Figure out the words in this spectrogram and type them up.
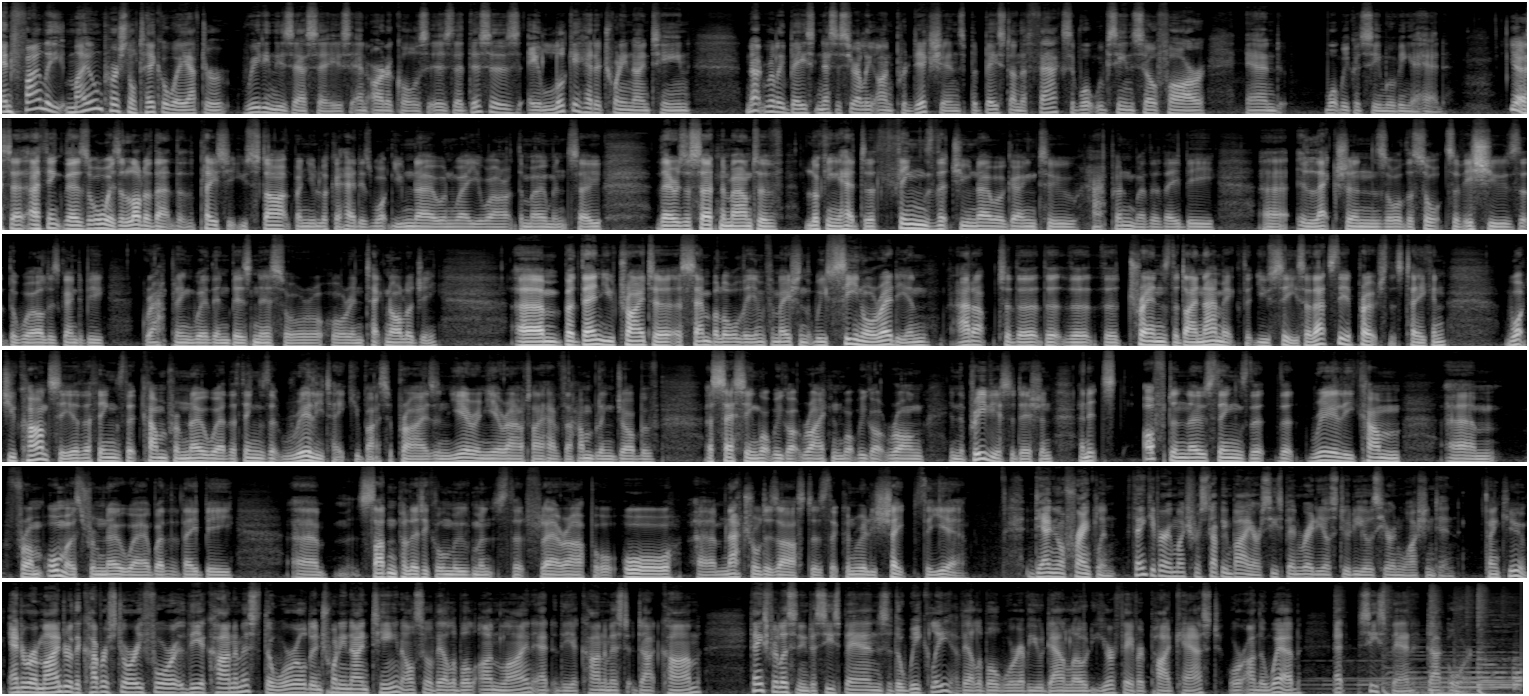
And finally, my own personal takeaway after reading these essays and articles is that this is a look ahead at 2019, not really based necessarily on predictions, but based on the facts of what we've seen so far and what we could see moving ahead. Yes, I think there's always a lot of that. That the place that you start when you look ahead is what you know and where you are at the moment. So there is a certain amount of looking ahead to things that you know are going to happen, whether they be uh, elections or the sorts of issues that the world is going to be grappling with in business or or in technology. Um, but then you try to assemble all the information that we've seen already and add up to the, the, the, the trends, the dynamic that you see. So that's the approach that's taken. What you can't see are the things that come from nowhere, the things that really take you by surprise. And year in, year out, I have the humbling job of assessing what we got right and what we got wrong in the previous edition. And it's often those things that, that really come um, from almost from nowhere, whether they be uh, sudden political movements that flare up or, or um, natural disasters that can really shape the year. Daniel Franklin, thank you very much for stopping by our C SPAN radio studios here in Washington. Thank you. And a reminder the cover story for The Economist, The World in 2019, also available online at theeconomist.com. Thanks for listening to C SPAN's The Weekly, available wherever you download your favorite podcast or on the web at cspan.org.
